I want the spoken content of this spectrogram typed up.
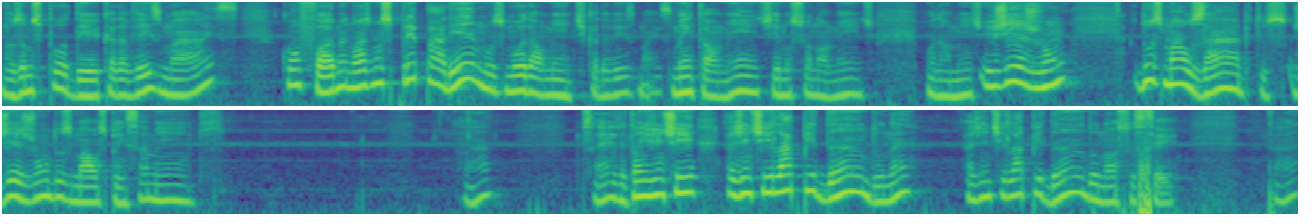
Nós vamos poder cada vez mais conforme nós nos preparemos moralmente cada vez mais, mentalmente, emocionalmente, moralmente. E jejum dos maus hábitos, jejum dos maus pensamentos. Tá? Certo? Então a gente, a gente ir lapidando, né? A gente ir lapidando o nosso ser. Tá?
